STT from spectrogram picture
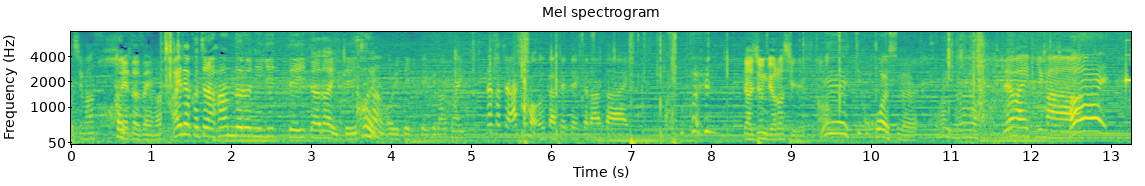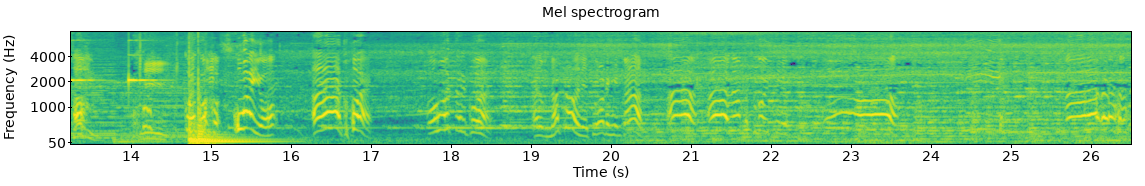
いします。はいありがとうございます。はい、ではこちらハンドル握っていただいて、一段降りてきてください。ではこちら足も浮かせてください。では準備よろしいですか？えー、結構怖いですね。怖いな。では行きまはーい。す。3、2、怖い怖い怖い。怖いよ。あー怖い。思ったより怖い。あでも中はね取られへんから。あーあーなんかすごい来るおー。あー。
